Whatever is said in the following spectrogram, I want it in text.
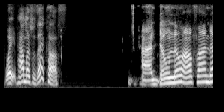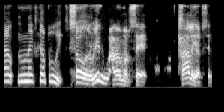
Wait, how much does that cost? I don't know. I'll find out in the next couple of weeks. So the reason why I'm upset, highly upset,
